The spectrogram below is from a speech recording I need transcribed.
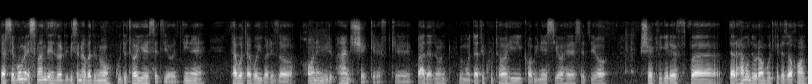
در سوم اسفند 1299 گودتای ستیادین تبا تبایی و رضا خان میر پنج شکل گرفت که بعد از اون به مدت کوتاهی کابینه سیاه ستیا شکل گرفت و در همون دوران بود که رضاخان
